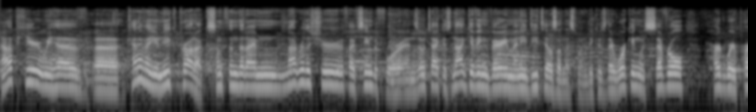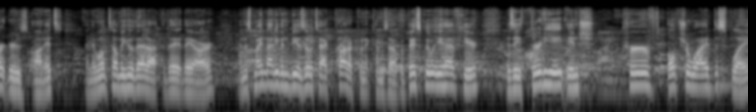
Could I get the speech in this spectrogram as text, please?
Now up here we have uh, kind of a unique product, something that I'm not really sure if I've seen before, and Zotac is not giving very many details on this one because they're working with several hardware partners on it, and they won't tell me who that uh, they, they are. And this might not even be a Zotac product when it comes out, but basically what you have here is a 38-inch curved ultra-wide display.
